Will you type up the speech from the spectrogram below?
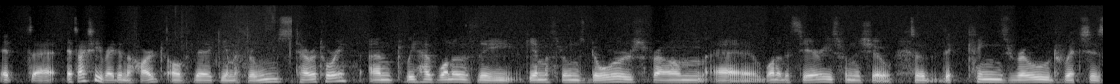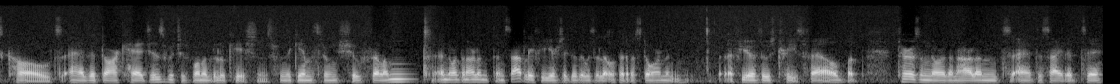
It uh, it's actually right in the heart of the Game of Thrones territory, and we have one of the Game of Thrones doors from uh, one of the series from the show. So the King's Road, which is called uh, the Dark Hedges, which is one of the locations from the Game of Thrones show filmed in Northern Ireland. And sadly, a few years ago, there was a little bit of a storm, and a few of those trees fell. But Tourism Northern Ireland uh, decided to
